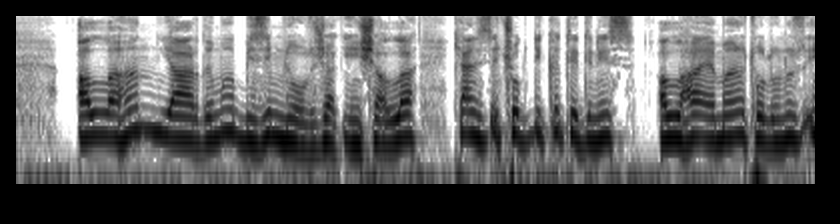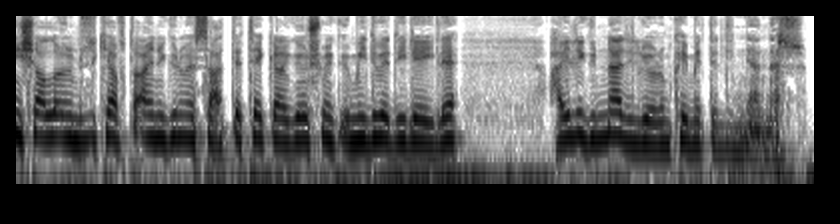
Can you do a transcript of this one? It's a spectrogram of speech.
Allah'ın yardımı bizimle olacak inşallah. Kendinize çok dikkat ediniz. Allah'a emanet olunuz. İnşallah önümüzdeki hafta aynı gün ve saatte tekrar görüşmek ümidi ve dileğiyle. Hayırlı günler diliyorum kıymetli dinleyenler.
